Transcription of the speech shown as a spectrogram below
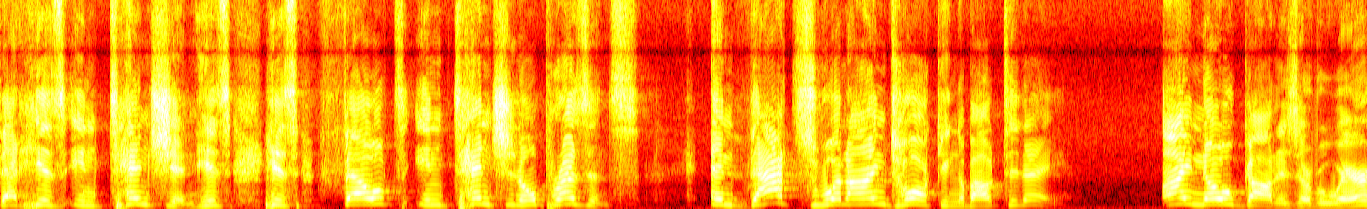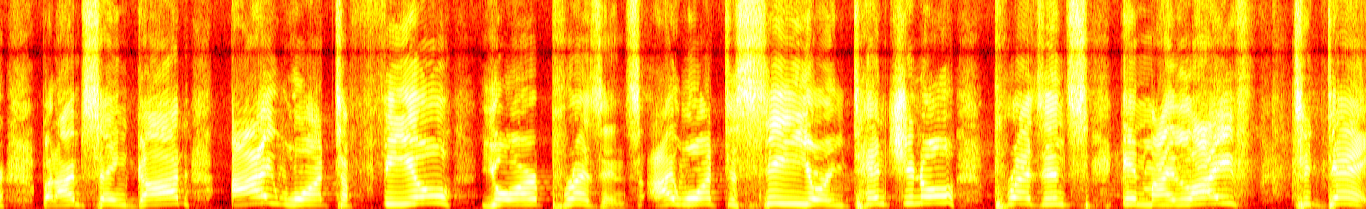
that his intention, his, his felt intentional presence. And that's what I'm talking about today. I know God is everywhere, but I'm saying, God, I want to feel your presence. I want to see your intentional presence in my life today.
